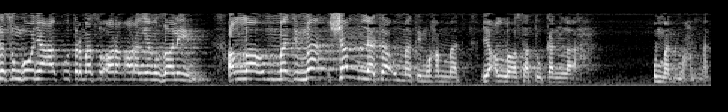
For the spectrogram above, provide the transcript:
Sesungguhnya aku termasuk orang-orang yang zalim. Allahumma jma' syamlata ummati Muhammad. Ya Allah satukanlah umat Muhammad.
